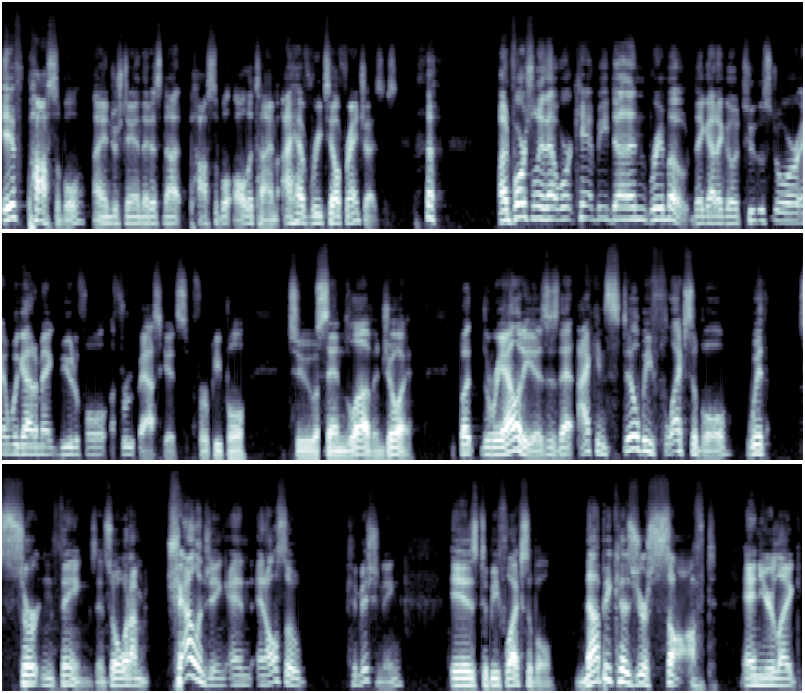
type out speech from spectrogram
if possible, I understand that it's not possible all the time. I have retail franchises. Unfortunately, that work can't be done remote. They got to go to the store and we got to make beautiful fruit baskets for people to send love and joy. But the reality is is that I can still be flexible with certain things. And so what I'm challenging and and also commissioning is to be flexible. Not because you're soft and you're like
